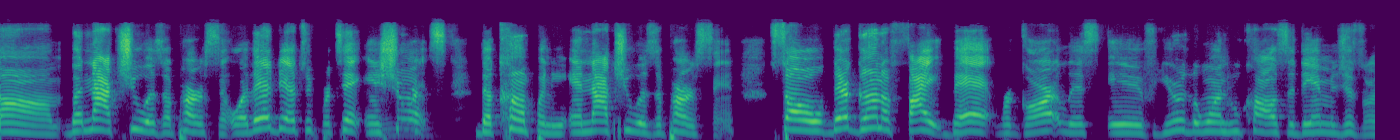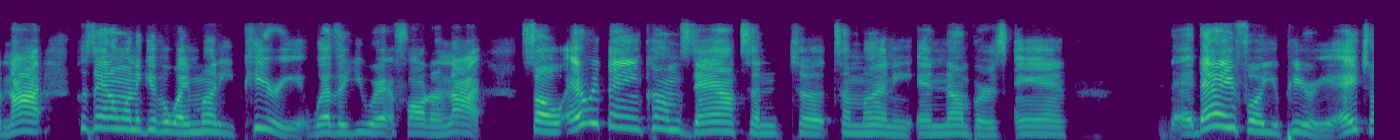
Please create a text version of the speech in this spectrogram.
um but not you as a person or they're there to protect insurance the company and not you as a person. So they're gonna fight back regardless if you're the one who caused the damages or not because they don't want to give away money period whether you were at fault or not. So everything comes down to to, to money and numbers and th- they ain't for you period hr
